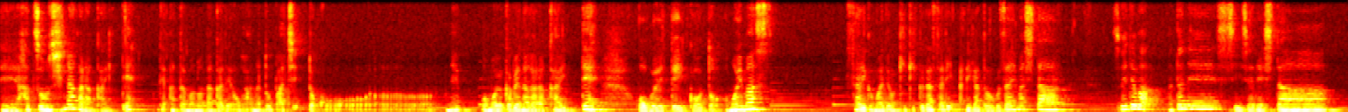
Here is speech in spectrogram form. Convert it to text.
えー、発音しながら書いてで頭の中でお花とバチッとこうね思い浮かべながら書いて覚えていこうと思います。最後までお聴きくださりありがとうございました。それではまたねシージャでした。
